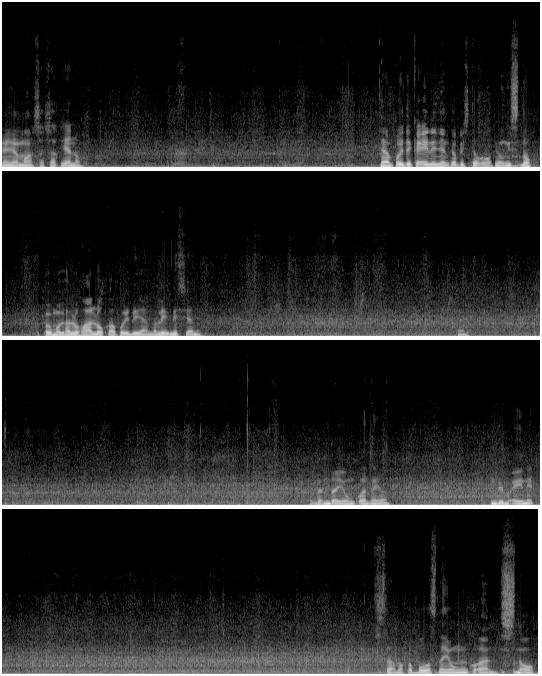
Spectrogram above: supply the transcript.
Tignan yung mga sasakyan, no? Yan, pwede kainin yan kabista ko, yung snow. Pag maghalo-halo ka, pwede yan. Malinis yan. eh. Yan. Maganda yung kuan na yun. Hindi mainit. Basta makabuhos na yung kuan, snow.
